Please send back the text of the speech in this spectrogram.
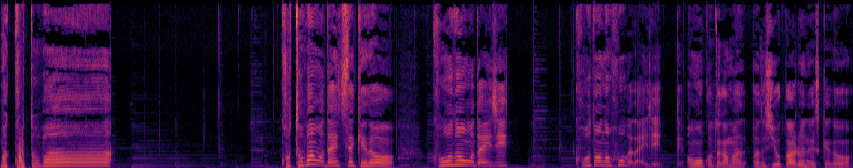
まあ言葉言葉も大事だけど行動も大事。行動の方が大事って思うことがまあ私よくあるんですけど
